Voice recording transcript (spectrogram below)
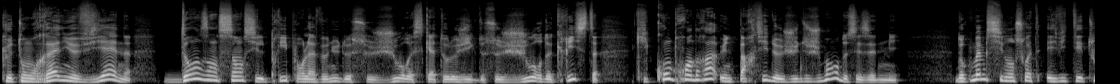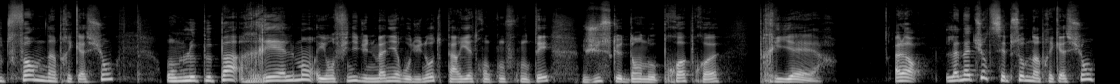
que ton règne vienne, dans un sens, il prie pour la venue de ce jour eschatologique, de ce jour de Christ, qui comprendra une partie de jugement de ses ennemis. Donc même si l'on souhaite éviter toute forme d'imprécation, on ne le peut pas réellement et on finit d'une manière ou d'une autre par y être confronté jusque dans nos propres prières. Alors, la nature de ces psaumes d'imprécation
